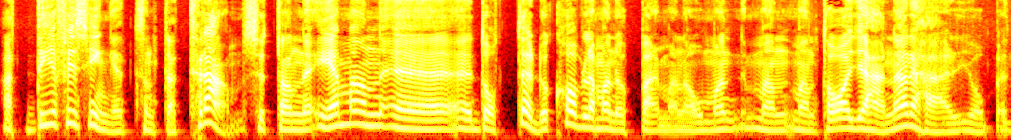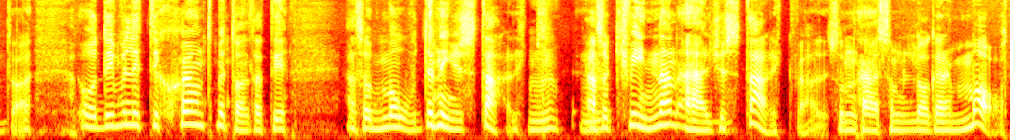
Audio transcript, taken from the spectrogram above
Att det finns inget sånt där trams utan är man eh, dotter då kavlar man upp armarna och man, man, man tar gärna det här jobbet. Va? Och det är väl lite skönt med talet att det, alltså modern är ju stark. Mm, mm. Alltså kvinnan är ju stark. Va? Som den här som lagar mat.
